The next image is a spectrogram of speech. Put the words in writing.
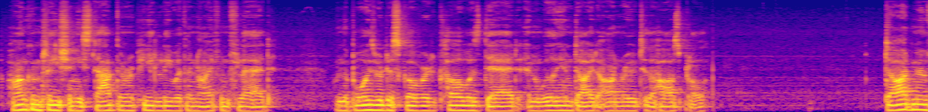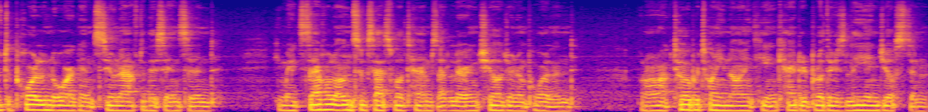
Upon completion, he stabbed them repeatedly with a knife and fled. When the boys were discovered, Cole was dead and William died en route to the hospital. Dodd moved to Portland, Oregon soon after this incident. He made several unsuccessful attempts at luring children in Portland, but on October 29th he encountered brothers Lee and Justin,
